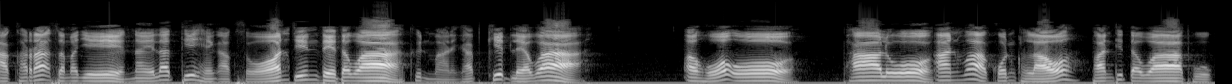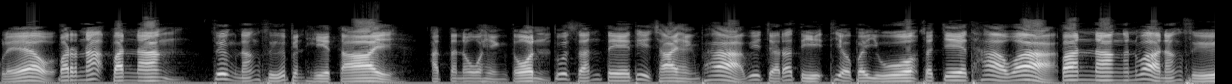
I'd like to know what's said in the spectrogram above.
อักขระสมเยในลัทธิแห่งอักษร จินเตตวาขึ้นมานะครับ คิดแล้วว่า อโหโอ พาโล อันว่าคนเขาพันทิตวาผูกแล้วมรณะปันนัง ซึ่งหนังสือเป็นเหตุตายอัตโนแห่งตน ทุสันเตที่ชายแห่งผ้าวิจารติเที่ยวไปอยู่ สเจท่าว่า ปันนังอันว่าหนังสือ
